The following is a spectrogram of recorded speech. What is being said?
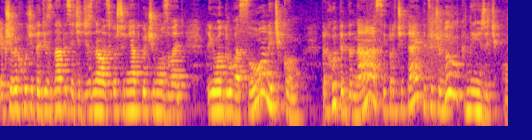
Якщо ви хочете дізнатися, чи дізналась кошенятко, чому звати його друга сонечком, приходьте до нас і прочитайте цю чудову книжечку.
